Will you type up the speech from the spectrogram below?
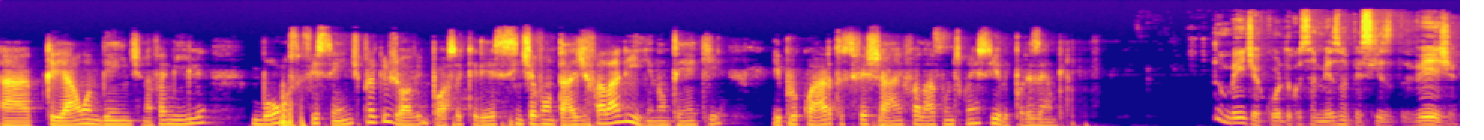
a criar um ambiente na família bom o suficiente para que o jovem possa querer se sentir à vontade de falar ali e não tenha que ir para o quarto, se fechar e falar com um desconhecido, por exemplo. Também, de acordo com essa mesma pesquisa da Veja,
